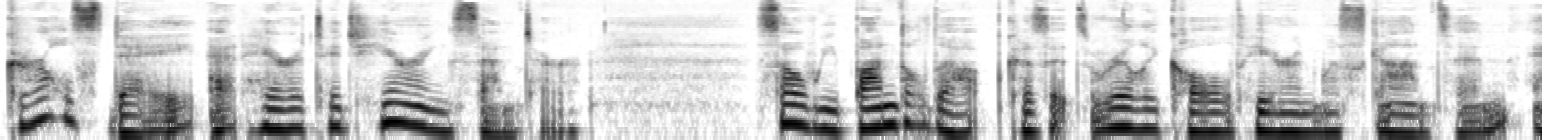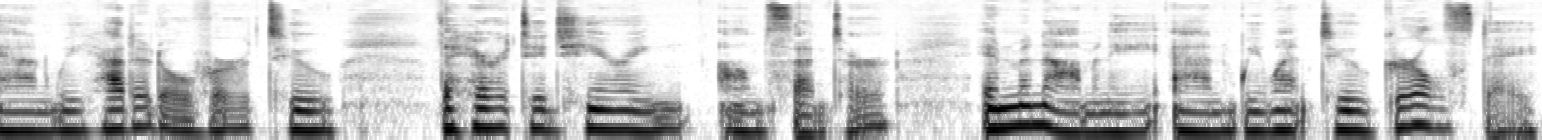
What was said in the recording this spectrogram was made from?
Girls' Day at Heritage Hearing Center. So we bundled up because it's really cold here in Wisconsin, and we headed over to the Heritage Hearing um, Center in Menominee, and we went to Girls' Day,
